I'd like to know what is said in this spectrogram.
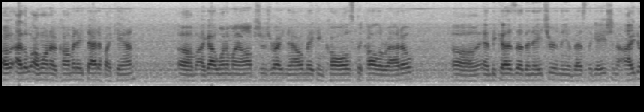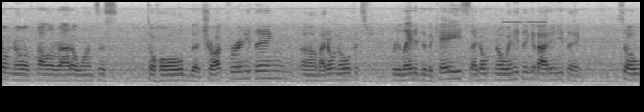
I, I, want to accommodate that if I can. Um, I got one of my officers right now making calls to Colorado, uh, and because of the nature and the investigation, I don't know if Colorado wants us to hold the truck for anything. Um, I don't know if it's related to the case. I don't know anything about anything. So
